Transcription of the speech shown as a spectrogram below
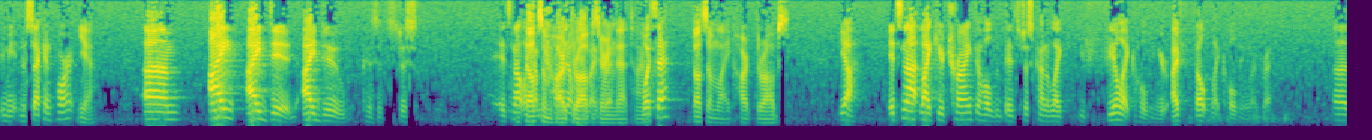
You mean the second part? Yeah. Um, I I did. I do because it's just it's not I like felt I'm some trying heart throbs during breath. that time. What's that? I felt some like heart throbs. Yeah, it's not like you're trying to hold. It's just kind of like you feel like holding your. I felt like holding my breath. Uh,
